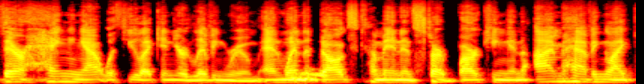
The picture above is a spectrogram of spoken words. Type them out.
they're hanging out with you, like in your living room. And when the mm-hmm. dogs come in and start barking, and I'm having like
